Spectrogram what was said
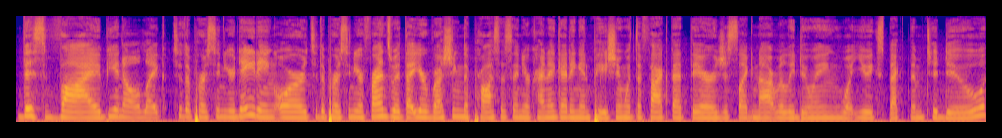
this vibe, you know, like to the person you're dating or to the person you're friends with that you're rushing the process and you're kind of getting impatient with the fact that they're just like not really doing what you expect them to do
